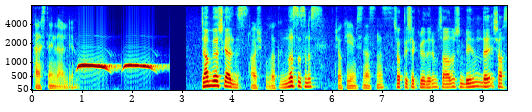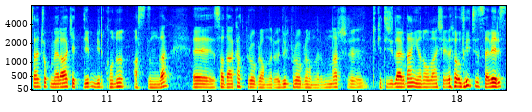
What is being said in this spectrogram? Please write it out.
tersten ilerliyor. Can Bey hoş geldiniz. Hoş bulduk. Nasılsınız? Çok iyiyim. Siz nasılsınız? Çok teşekkür ederim. Sağ olun. Şimdi benim de şahsen çok merak ettiğim bir konu aslında. Ee, sadakat programları, ödül programları. Bunlar e, tüketicilerden yana olan şeyler olduğu için severiz.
